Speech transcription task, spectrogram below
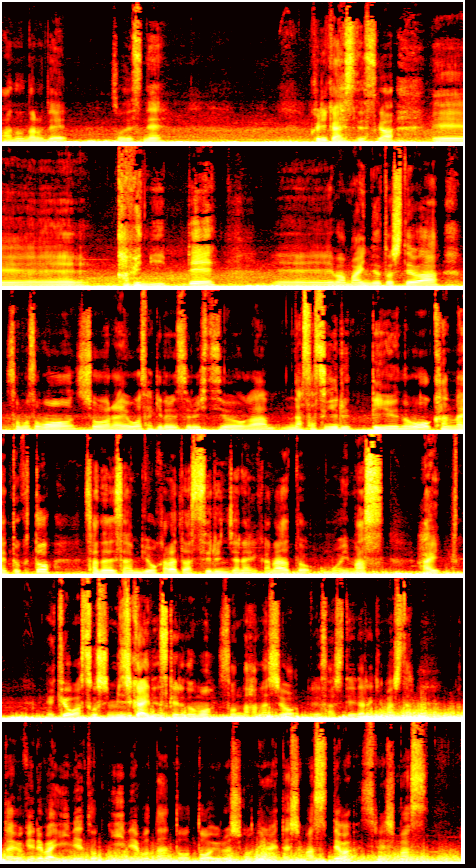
あのなのでそうですね。繰り返すですが、えー、カフェに行ってえー、まあ、マインドとしてはそもそも将来を先取りする必要がなさすぎるっていうのを考えておくとサダデ3秒から脱せるんじゃないかなと思います。はい。え今日は少し短いですけれどもそんな話を、えさせていただきました。またよければいいねといいねボタン等々よろしくお願いいたします。では失礼します。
